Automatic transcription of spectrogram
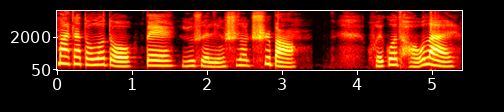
蚂蚱抖了抖被雨水淋湿的翅膀，回过头来，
